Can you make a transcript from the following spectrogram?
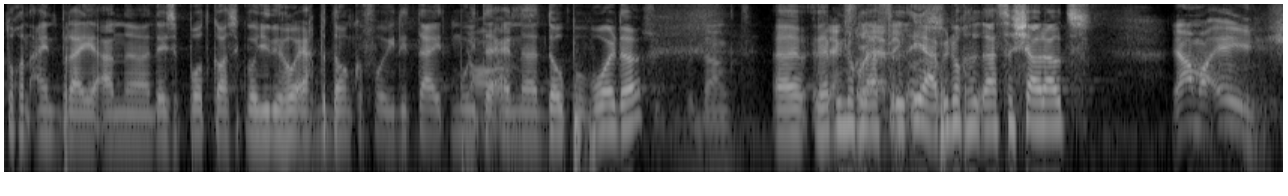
toch een eind breien aan eh, deze podcast. Ik wil jullie heel erg bedanken voor jullie tijd, moeite Ja. en eh dope woorden. Bedankt. Eh, heb, je nog laatste, ja, heb je nog laatste shout-outs? Ja, maar hey, sh-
